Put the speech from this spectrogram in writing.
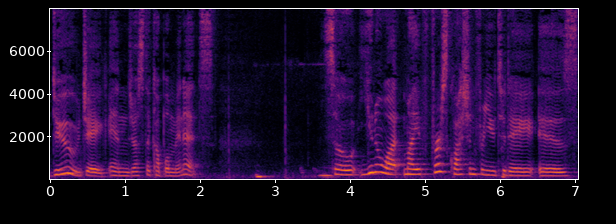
do, Jake, in just a couple minutes. So, you know what? My first question for you today is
